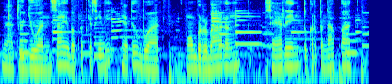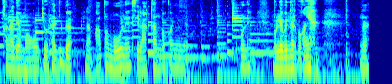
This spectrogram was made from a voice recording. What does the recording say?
Nah, tujuan saya buat podcast ini yaitu buat ngobrol bareng, sharing, tukar pendapat. Kalau ada yang mau curhat juga nggak apa-apa, boleh, silakan pokoknya ya. Boleh, boleh bener pokoknya. Nah,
